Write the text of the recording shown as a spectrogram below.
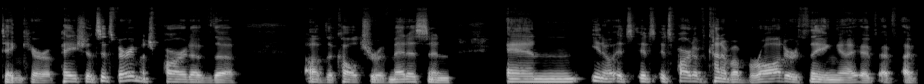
taking care of patients, it's very much part of the of the culture of medicine. And you know, it's it's it's part of kind of a broader thing. I, have I've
